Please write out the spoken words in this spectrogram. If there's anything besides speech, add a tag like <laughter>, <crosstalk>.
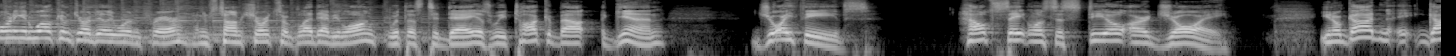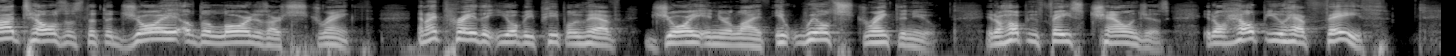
morning and welcome to our daily word and prayer. My name is Tom Short. So glad to have you along with us today as we talk about again joy thieves. How Satan wants to steal our joy. You know, God God tells us that the joy of the Lord is our strength. And I pray that you'll be people who have joy in your life. It will strengthen you. It'll help you face challenges. It'll help you have faith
